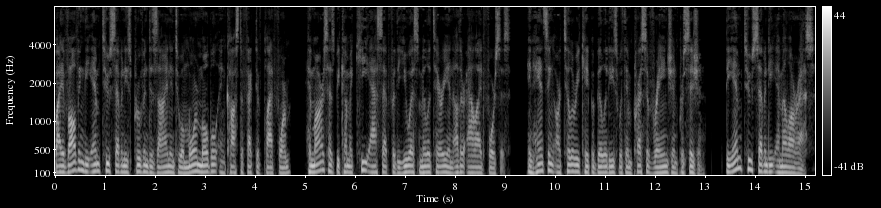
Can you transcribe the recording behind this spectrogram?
By evolving the M270's proven design into a more mobile and cost-effective platform, HIMARS has become a key asset for the U.S. military and other allied forces, enhancing artillery capabilities with impressive range and precision. The M270 MLRS,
